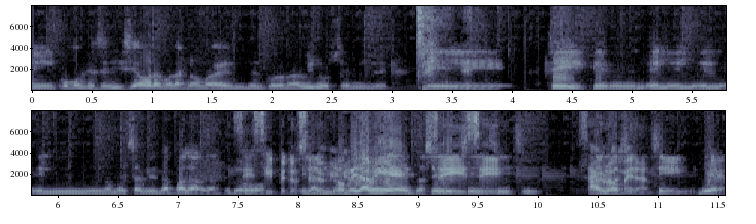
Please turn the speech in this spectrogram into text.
eh, como es que se dice ahora con las normas del, del coronavirus, el. eh, Sí, que el, el- el- el- el- no me sale la palabra, pero, Sí, sí, pero el aglomeramiento, sí, Sí, sí, sí. sí. Se Algo así. Sí, bien.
